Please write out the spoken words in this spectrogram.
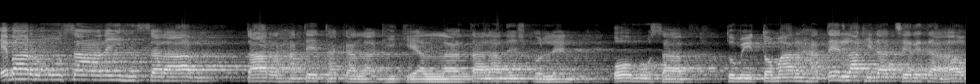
এবার মুসা সালাম তার হাতে থাকা লাঠিকে আল্লাহ তাআলা আদেশ করলেন, ও মুসা, তুমি তোমার হাতে লাঠিটা ছেড়ে দাও।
